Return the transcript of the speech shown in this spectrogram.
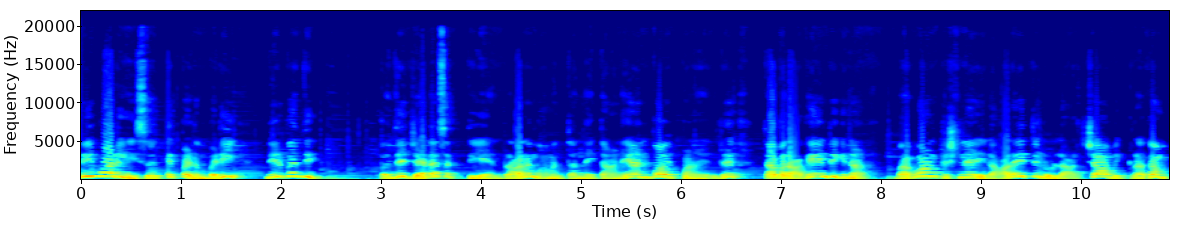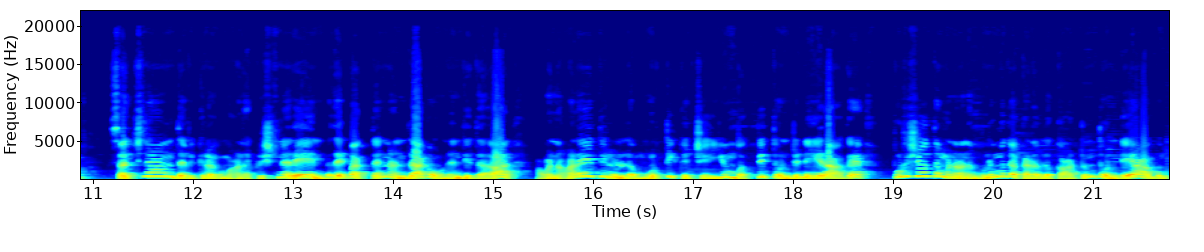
உயிர்வாளியை சொற்படும்படி நிர்பந்திப்பது ஜடசக்தி என்றாலும் அவன் தன்னைத்தானே அனுபவிப்பான் என்று தவறாக எண்ணுகிறான். பகவான் கிருஷ்ணரின் ஆலயத்தில் உள்ள அர்ச்சா விக்கிரகம் சச்சிதானந்த விக்கிரகமான கிருஷ்ணரே என்பதை பக்தன் நன்றாக உணர்ந்ததால் அவன் ஆலயத்தில் உள்ள மூர்த்திக்கு செய்யும் பக்தி தொண்டு நேராக புருஷோத்தமனான முழுமுத கடவுள் காட்டும் தொண்டே ஆகும்.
